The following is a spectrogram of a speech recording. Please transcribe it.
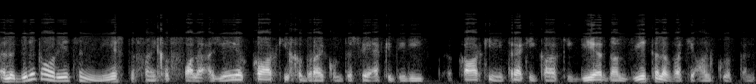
hulle doen dit al reeds in meeste van die gevalle. As jy jou kaartjie gebruik om te sê ek het hierdie kaartjie jy trek die kaartjie deur, dan weet hulle wat jy aankoop en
